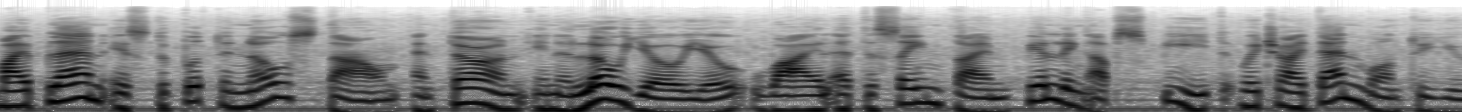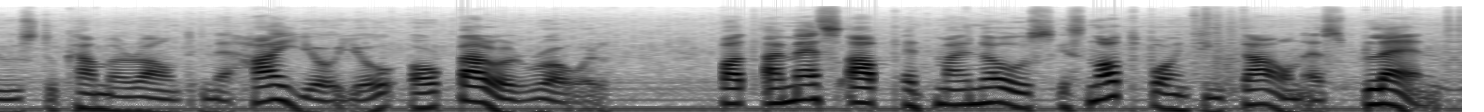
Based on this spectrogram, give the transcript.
My plan is to put the nose down and turn in a low yo-yo while at the same time building up speed which I then want to use to come around in a high yo-yo or barrel roll. But I mess up and my nose is not pointing down as planned.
